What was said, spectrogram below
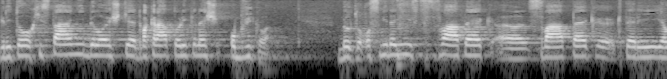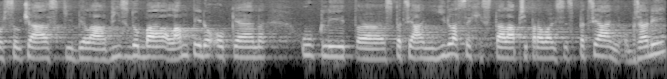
kdy to chystání bylo ještě dvakrát tolik než obvykle. Byl to osmidenní svátek, eh, svátek, který jehož součástí byla výzdoba, lampy do oken, úklid, eh, speciální jídla se chystala, připravovaly se speciální obřady.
